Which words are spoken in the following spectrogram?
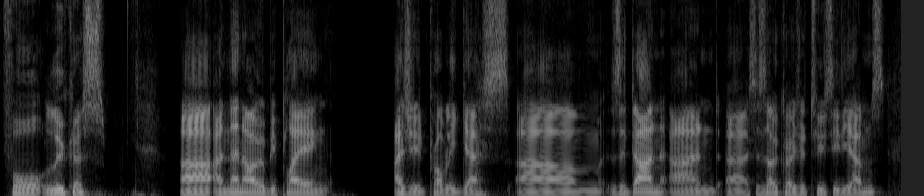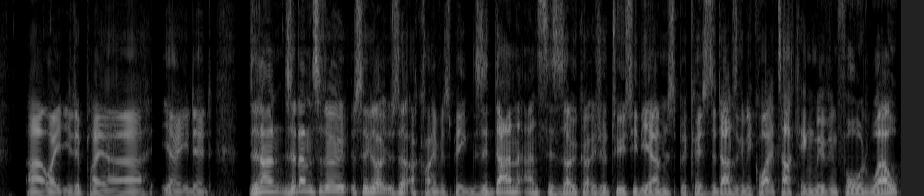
for Lucas. Uh, and then I would be playing, as you'd probably guess, um, Zidane and uh, Sissoko as your two CDMs. Uh, wait, you did play. Uh, yeah, you did. Zidane, Zidane, Sissoko, I can't even speak. Zidane and Sissoko as your two CDMs because Zidane's going to be quite attacking moving forward well.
